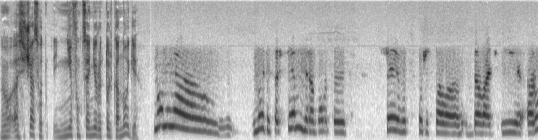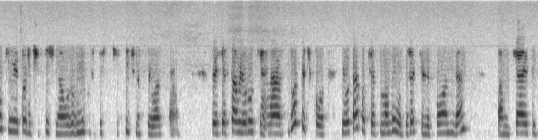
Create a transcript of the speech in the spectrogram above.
Ну, а сейчас вот не функционируют только ноги. Ну, меня ноги совсем не работают. Шея вот тоже стала сдавать. И а руки тоже частично, у них уже ча- частично сила осталась. То есть я ставлю руки на досточку, и вот так вот сейчас могу вот держать телефон, да, там чай пить,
